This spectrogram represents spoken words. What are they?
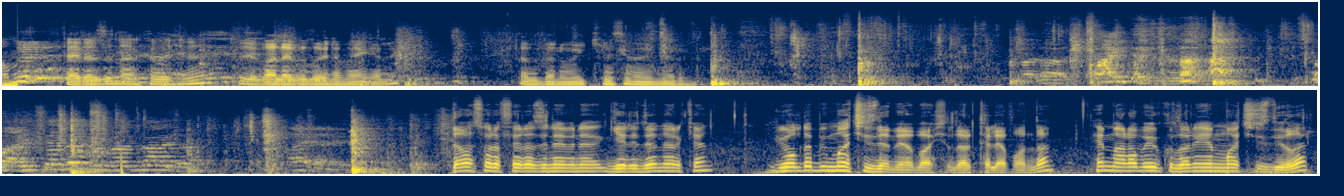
Ama Feraz'ın arkadaşına e, voleybol oynamaya geldik. Tabii ben oyunu kesin oynuyorum. Daha sonra Feraz'ın evine geri dönerken yolda bir maç izlemeye başladılar telefondan. Hem arabayı kullanıyor hem maç izliyorlar.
